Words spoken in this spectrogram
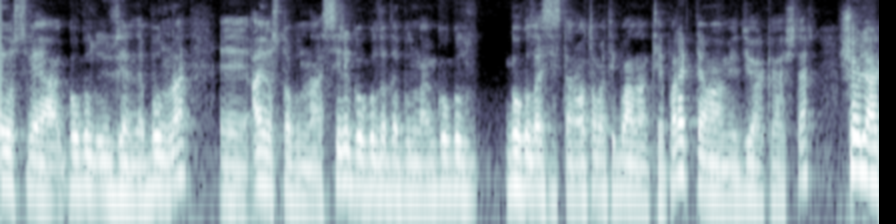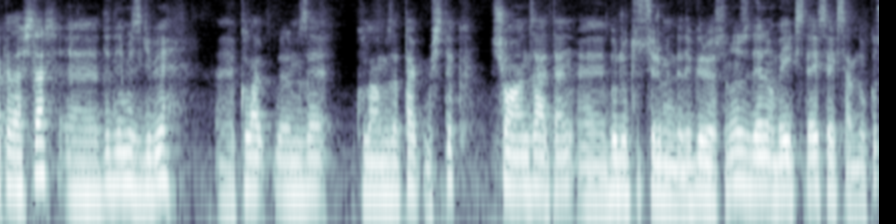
iOS veya Google üzerinde bulunan e, iOS'ta bulunan Siri, Google'da da bulunan Google Google Asistan otomatik bağlantı yaparak devam ediyor arkadaşlar. Şöyle arkadaşlar e, dediğimiz gibi e, kulaklarımıza kulağımıza takmıştık. Şu an zaten e, Bluetooth sürümünde de görüyorsunuz Lenovo XT89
